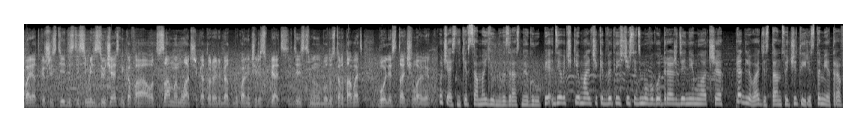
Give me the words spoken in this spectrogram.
порядка 60-70 участников, а вот в самой младшей, которые ребят буквально через 5-10 минут будут стартовать, более 100 человек. Участники в самой юной возрастной группе, девочки и мальчики 2007 года рождения и младшие, преодолевают дистанцию 400 метров.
